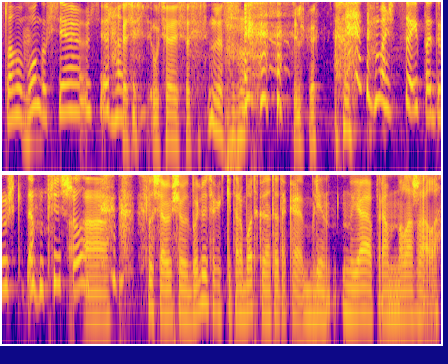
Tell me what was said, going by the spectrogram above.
Слава богу, все, все рады. Ассист- У тебя есть ассистент для этого? Или как? Может, своей подружки там пришел. А, Слушай, а вообще вот были у тебя какие-то работы, когда ты такая, блин, ну я прям налажала?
